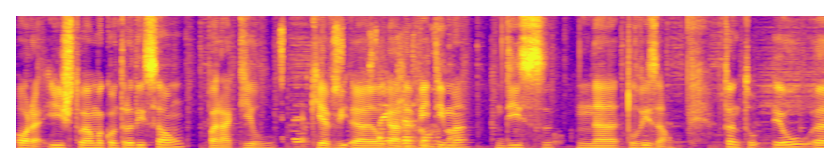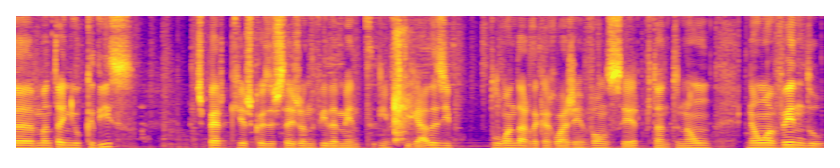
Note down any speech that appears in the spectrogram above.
Ora, isto é uma contradição para aquilo que a, a alegada vítima disse na televisão. Portanto, eu uh, mantenho o que disse, espero que as coisas sejam devidamente investigadas e pelo andar da carruagem vão ser, portanto, não, não havendo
